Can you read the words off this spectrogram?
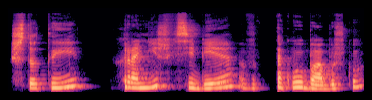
что ты хранишь в себе такую бабушку,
